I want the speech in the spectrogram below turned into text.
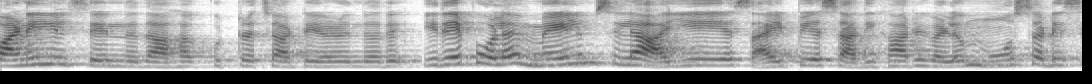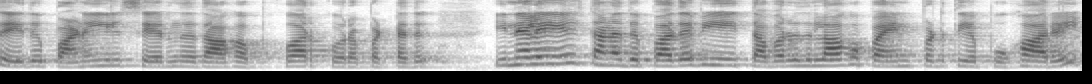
பணியில் சேர்ந்ததாக குற்றச்சாட்டு எழுந்தது. இதேபோல மேலும் சில ஐஏஎஸ் ஐபிஎஸ் அதிகாரிகளும் மோசடி செய்து பணியில் சேர்ந்ததாக புகார் கூறப்பட்டது. இந்நிலையில் தனது பதவியை தவறுதலாக பயன்படுத்திய புகாரில்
